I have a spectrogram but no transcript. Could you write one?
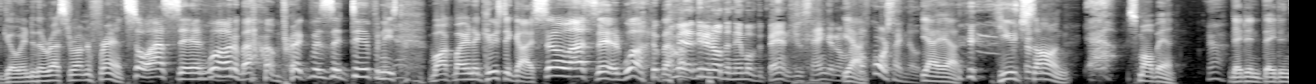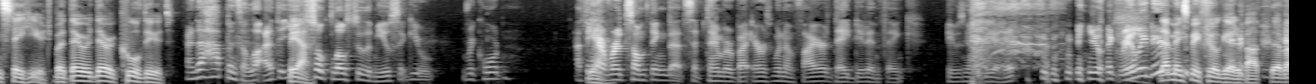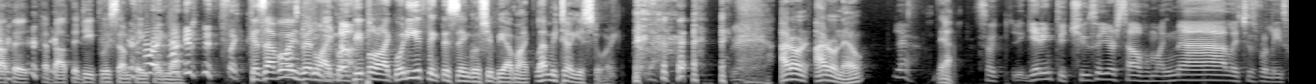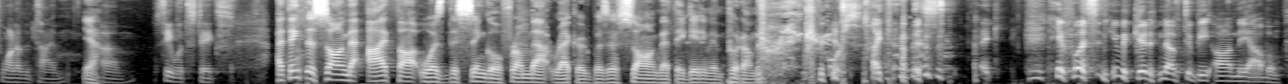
Go into the restaurant in France. So I said, "What about breakfast at Tiffany's?" Walk by an acoustic guy. So I said, "What about?" I mean, I didn't know the name of the band. You sang it. I'm Yeah. like, of course I know. Yeah, yeah. Huge song. yeah. Small band. Yeah. They didn't they didn't stay huge, but they were they were cool dudes. And that happens a lot. I think you're Yeah. so close to the music you record. I think Yeah. I read something that September by Earth, Wind and Fire, they didn't think it was going to be a hit. you're like, really, dude? That makes me feel good about about the about the deep blue something right, thing right. It's like Because I've always been like when not? people are like, "What do you think the single should be?" I'm like, "Let me tell you a story." I don't I don't know. Yeah. Yeah. So getting to choose it yourself, I'm like, nah, let's just release one at a time. Yeah. Um, see what sticks. I think the song that I thought was the single from that record was a song that they didn't even put on the record. Of course. like, that was, it wasn't even good enough to be on the album.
